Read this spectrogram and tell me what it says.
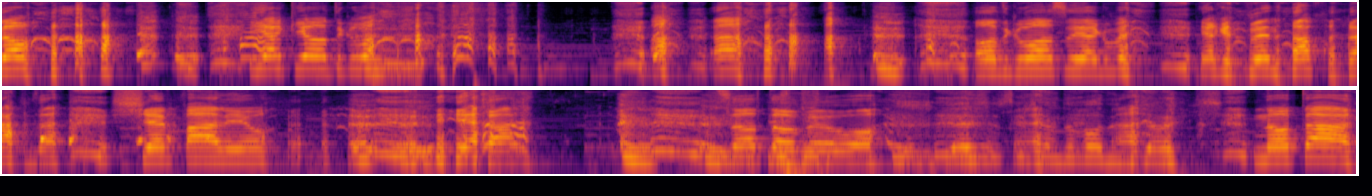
No! Jakie odgłosy! Odgłosy jakby, jakby naprawdę się palił. Ja... Co to było? Ja jeszcze skoczyłem do wody, widziałeś? No tak!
